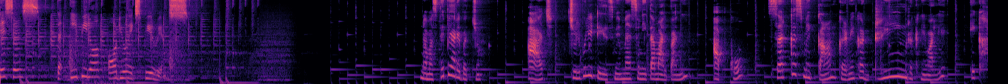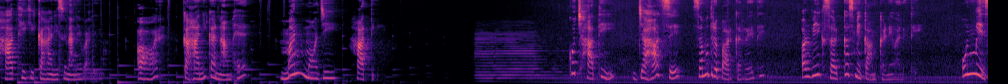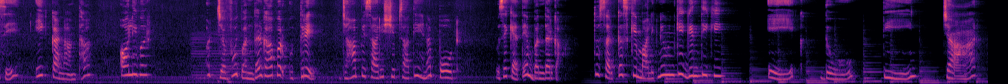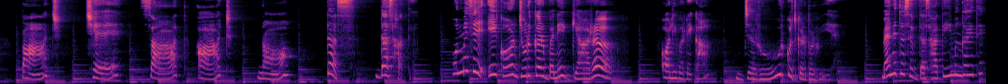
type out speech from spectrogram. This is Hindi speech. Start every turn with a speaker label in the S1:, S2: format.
S1: This is the Epilogue Audio Experience.
S2: नमस्ते प्यारे बच्चों। आज चुलबुली टेल्स में मैं सुनीता मालपानी आपको सर्कस में काम करने का ड्रीम रखने वाले एक हाथी की कहानी सुनाने वाली हूँ। और कहानी का नाम है मन मौजी हाथी। कुछ हाथी जहाज़ से समुद्र पार कर रहे थे और वे एक सर्कस में काम करने वाले थे। उनमें से एक का नाम था ओलिवर। और जब वो बंदरगाह पर उतरे, जहाँ पे सारी शिप्स आती है ना, पोर्ट, उसे कहते हैं बंदरगाह तो सर्कस के मालिक ने उनकी गिनती की। एक, दो, तीन, चार, पाँच छ सात, आठ, नौ, दस। दस हाथी। उनमें से एक और जुड़कर बने ग्यारह। ओलिवर ने कहा, ज़रूर कुछ गड़बड़ हुई है। मैंने तो सिर्फ़ दस हाथी ही मंगाए थे।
